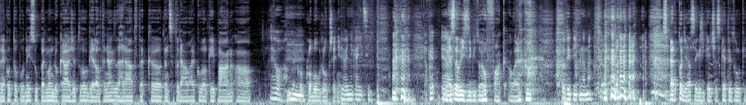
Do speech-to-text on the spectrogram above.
jako topodný Superman dokáže toho Geralta nějak zahrát, tak eh, ten se to dává jako velký pán a Jo. Jako hmm. klobouk dolů před ním. Je vynikající. Mně se víc líbí to jeho fakt, ale jako... to vypípneme. Sper to dělas, jak říkají české titulky.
